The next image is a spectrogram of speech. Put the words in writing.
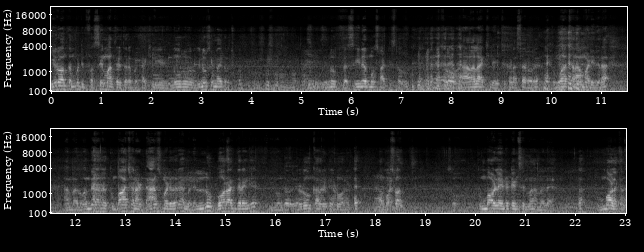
ಹೀರೋ ಅಂತ ಅಂದ್ಬಿಟ್ಟು ಇದು ಫಸ್ಟ್ ಸಿನಿಮಾ ಅಂತ ಹೇಳ್ತಾರೆ ಬಟ್ ಆ್ಯಕ್ಚುಲಿ ನೂರು, ಇನ್ನೂರು ಸಿನಿಮಾ ಆಯ್ತಾರೆ ಚಿಕ್ಕು ಇನ್ನೂರು ಪ್ಲಸ್ ಸೀನಿಯರ್ ಮೋಸ್ಟ್ ಆರ್ಟಿಸ್ಟ್ ಅವರು. ಸೊ ನಾವೆಲ್ಲ ಆ್ಯಕ್ಚುಲಿ ಚಿಕ್ಕಣ್ಣ ಸರ್ ಅವರೇ, ತುಂಬ ಚೆನ್ನಾಗಿ ಮಾಡಿದ್ದೀರಾ. ಆಮೇಲೆ ಒಂದೇನಾದ್ರೆ ತುಂಬ ಚೆನ್ನಾಗಿ ಡ್ಯಾನ್ಸ್ ಮಾಡಿದ್ದಾರೆ, ಆಮೇಲೆ ಎಲ್ಲೂ ಬೋರ್ ಆಗದಿರಂಗೆ ಈ ಒಂದು ಎರಡು ಕಾಲು ಗಂಟೆ, ಎರಡೂವರೆ ಗಂಟೆ ಆಲ್ಮೋಸ್ಟ್ ಆಲ್ ಸೊ ತುಂಬ ಒಳ್ಳೆ ಎಂಟರ್ಟೈನ್ ಸಿನಿಮಾ ಆಮೇಲೆ ತುಂಬ ಒಳ್ಳೆ ಕೆಲಸ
